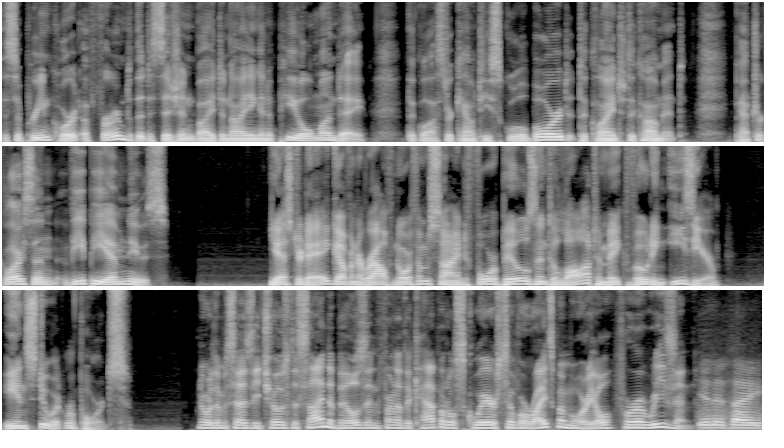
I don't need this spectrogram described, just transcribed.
The Supreme Court affirmed the decision by denying an appeal Monday. The Gloucester County School Board declined to comment. Patrick Larsen, VPM News. Yesterday, Governor Ralph Northam signed four bills into law to make voting easier. Ian Stewart reports. Northam says he chose to sign the bills in front of the Capitol Square Civil Rights Memorial for a reason. It is a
